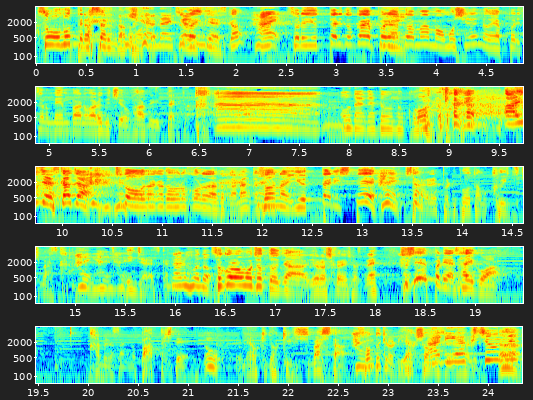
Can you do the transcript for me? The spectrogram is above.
そう思ってらっしゃるんだと思って。それはいいんじゃないですか？はい。それ言ったりとかやっぱりはい。あとはまあまあ面白いのはやっぱりそのメンバーの悪口をファーで言ったりとか。あー、小田がどうのこうのあいいんじゃないですか？じゃあちょっとお腹どうのこうのだとかなんかそんなの言ったりして、はい。したらやっぱりリポーターも食いつきますから、はいはいはい。いいんじゃないですかね。なるほど。そこもちょっとじゃあよろしくお願いしますね。そしてやっぱり最後はカメラさんがバッと来てお。寝起きドッキリしました、い。その時のリアクションあですよリアクションで、やは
